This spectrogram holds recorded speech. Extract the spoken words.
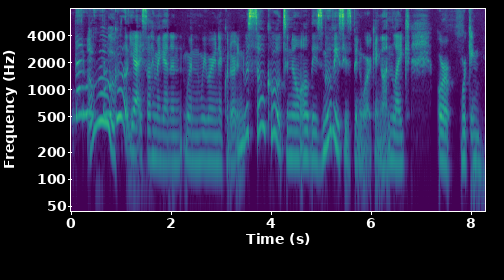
That was Ooh. so cool. Yeah, I saw him again and when we were in Ecuador, and it was so cool to know all these movies he's been working on, like or working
